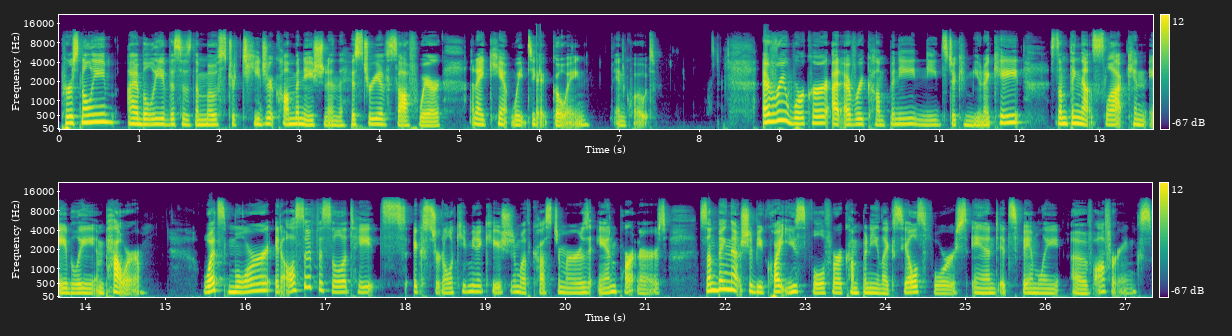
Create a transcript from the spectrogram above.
Personally, I believe this is the most strategic combination in the history of software, and I can't wait to get going. End quote. Every worker at every company needs to communicate, something that Slack can ably empower. What's more, it also facilitates external communication with customers and partners, something that should be quite useful for a company like Salesforce and its family of offerings.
